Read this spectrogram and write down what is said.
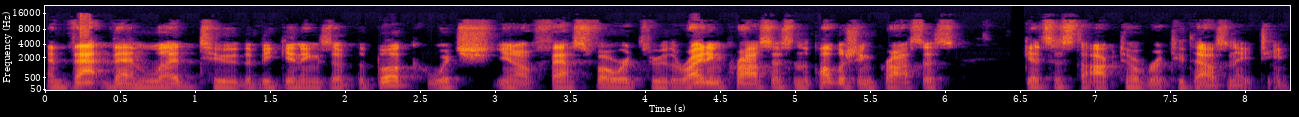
and that then led to the beginnings of the book which you know fast forward through the writing process and the publishing process gets us to october of 2018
